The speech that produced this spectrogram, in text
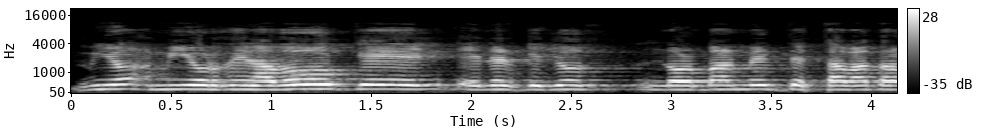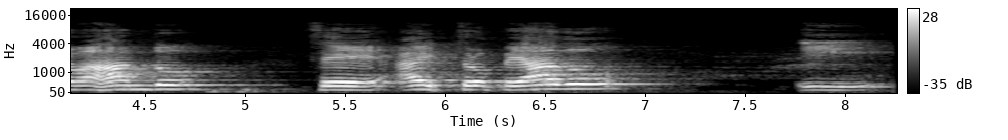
mi, mi, ordenador que, en el que yo normalmente estaba trabajando se ha estropeado y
